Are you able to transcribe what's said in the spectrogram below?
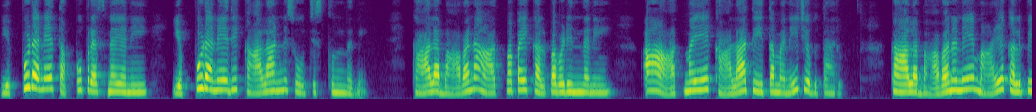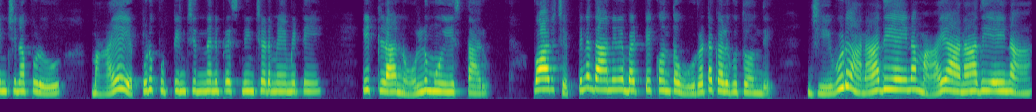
ఎప్పుడనే తప్పు ప్రశ్నయని ఎప్పుడనేది కాలాన్ని సూచిస్తుందని కాల భావన ఆత్మపై కల్పబడిందని ఆ ఆత్మయే కాలాతీతమని చెబుతారు. కాల భావననే మాయ కల్పించినప్పుడు మాయ ఎప్పుడు పుట్టించిందని ప్రశ్నించడం ఏమిటి ఇట్లా నోళ్ళు మూయిస్తారు. వారు చెప్పిన దానిని బట్టి కొంత ఊరట కలుగుతోంది. జీవుడు అనాది అయిన మాయ అనాది అయినా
